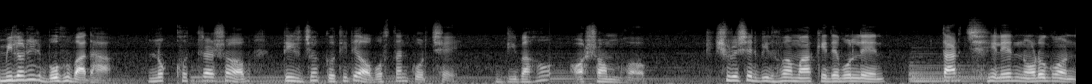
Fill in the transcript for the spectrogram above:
মিলনের বহু বাধা নক্ষত্রা সব তীর্যক গতিতে অবস্থান করছে। বিবাহ অসম্ভব। সুরেশের বিধবা মা কেঁদে বললেন, তার ছেলের নরগণ,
